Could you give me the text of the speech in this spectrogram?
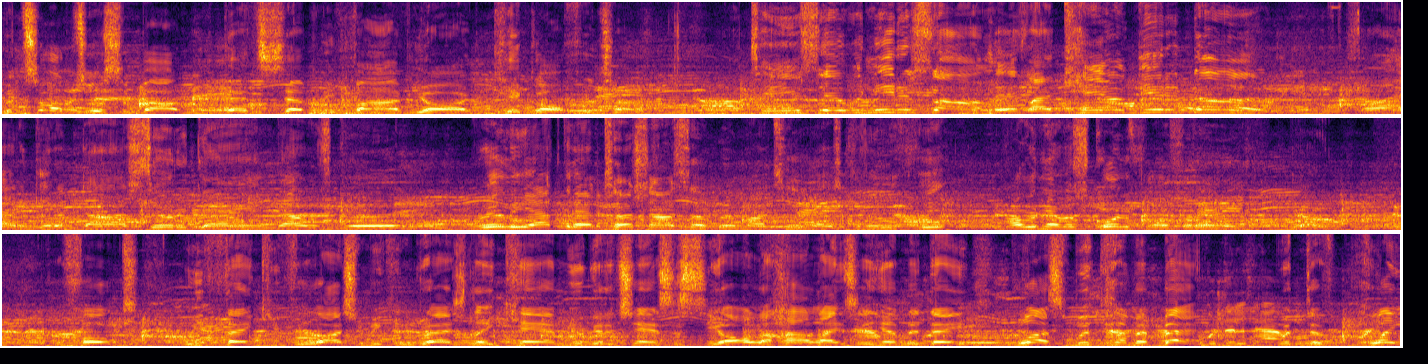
But talk to us about that 75-yard kickoff return. The team said we needed something. It's like, can't get it done. So I had to get it done, seal the game. That was good. Really, after that touchdown, I celebrated my teammates because it. I would never score one for them. Folks, we thank you for watching me. Congratulate Cam. You'll get a chance to see all the highlights of him today. Plus, we're coming back with the play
